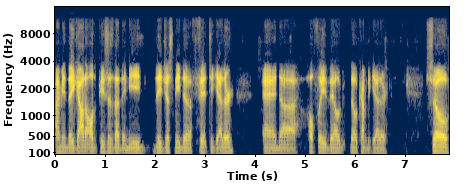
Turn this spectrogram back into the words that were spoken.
I mean, they got all the pieces that they need. They just need to fit together, and uh, hopefully they'll they'll come together. So,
